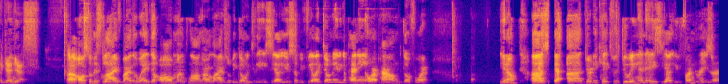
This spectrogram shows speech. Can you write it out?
Again, yes. Uh, also, this live, by the way, the, all month long, our lives will be going to the ACLU. So if you feel like donating a penny or a pound, go for it. You know, uh, Yes. so yeah, uh, Dirty Cakes was doing an ACLU fundraiser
